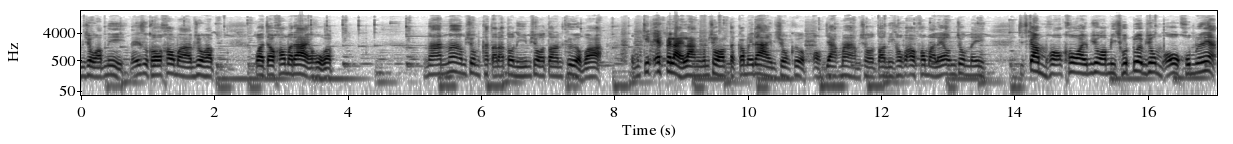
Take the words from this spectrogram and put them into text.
ำชมครับนี่ ในที่สุดเขาเข้ามาชมครับ กว่าจะเข้ามาได้โอ้โหแบบนานมากชมคาตานะตัวนี้ชมตอนนั้นคือแบบว่าผมกิน S ไปหลายลังชมครับแต่ก็ไม่ได้ชมคือแบบออกยากมากชมตอนนี้เขาก็เอาเข้ามาแล้วชมในกิจกรรมหอคอยชมมีชุดด้วยชมโอ้คุ้มเลยเนี่ย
